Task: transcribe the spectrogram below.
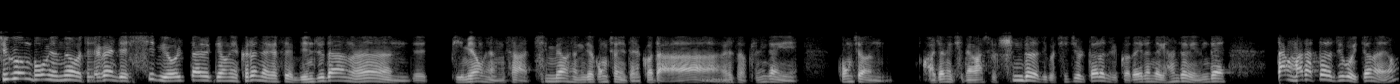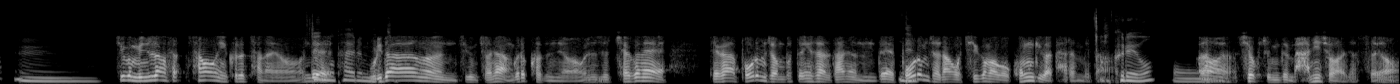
지금 보면요, 제가 이제 12월 달 경에 그런 얘기 했어요. 민주당은 이제 비명 행사, 친명 행제 공천이 될 거다. 음. 그래서 굉장히 공천 과정이 진행할수록 힘들어지고 지지율 떨어질 거다. 이런 얘기 한 적이 있는데 딱 맞아 떨어지고 있잖아요. 음. 지금 민주당 사- 상황이 그렇잖아요. 근데 뭐 우리 당은 지금 전혀 안 그렇거든요. 그래서 최근에 제가 보름 전부터 인사를 다녔는데 보름 전하고 지금하고 공기가 다릅니다. 네. 아, 그래요? 어. 어, 지역 주민들 많이 좋아졌어요.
